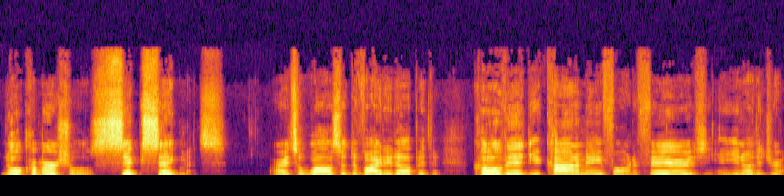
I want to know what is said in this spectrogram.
no commercials, six segments. All right, so Wallace will divide it up into COVID, the economy, foreign affairs, you know the drill.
